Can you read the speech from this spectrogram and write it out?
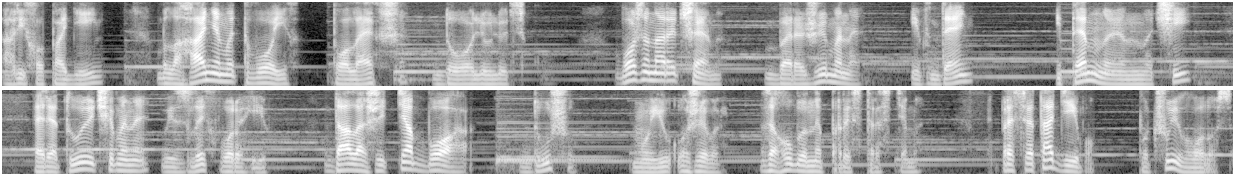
гріхопадінь, благаннями твоїх полегши долю людську. Боже наречена, бережи мене і вдень, і темної ночі, рятуючи мене від злих ворогів, дала життя Бога, душу мою оживи, загублене пристрастями. Пресвята Діво, почуй голос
